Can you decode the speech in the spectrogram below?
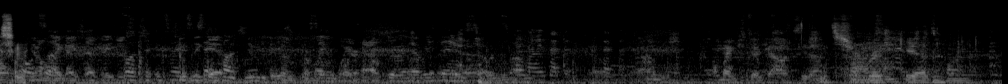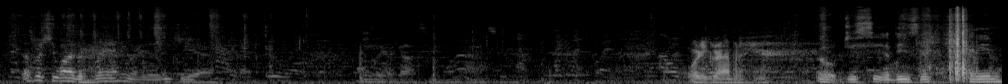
something I might just do a Galaxy then. It's Rick. Yeah, that's fine. That's what she wanted to play anyway, isn't she? Yeah. I'm like a Galaxy one Galaxy. What are you grabbing here? Oh, do you see are these look clean?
